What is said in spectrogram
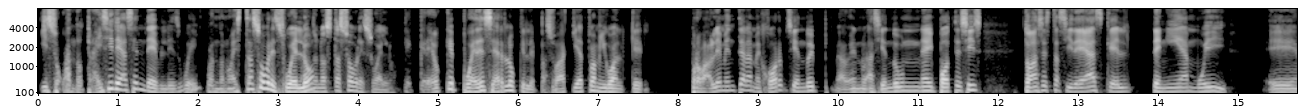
Y so- cuando traes ideas endebles, güey, cuando no estás sobre suelo, Cuando no estás sobre suelo. que creo que puede ser lo que le pasó aquí a tu amigo, al que probablemente a lo mejor, siendo, haciendo una hipótesis, todas estas ideas que él tenía muy eh,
